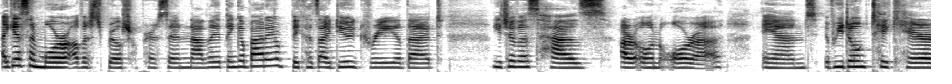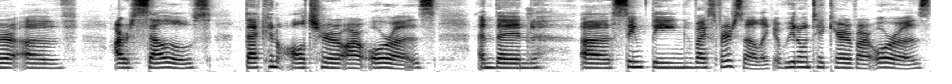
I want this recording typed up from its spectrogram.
I guess I'm more of a spiritual person now that I think about it because I do agree that each of us has our own aura and if we don't take care of ourselves, that can alter our auras. And then uh same thing vice versa. Like if we don't take care of our auras,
